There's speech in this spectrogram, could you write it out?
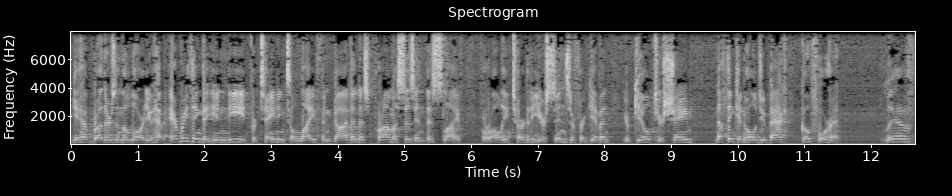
You have brothers in the Lord. You have everything that you need pertaining to life and godliness, promises in this life for all eternity. Your sins are forgiven. Your guilt, your shame, nothing can hold you back. Go for it. Live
